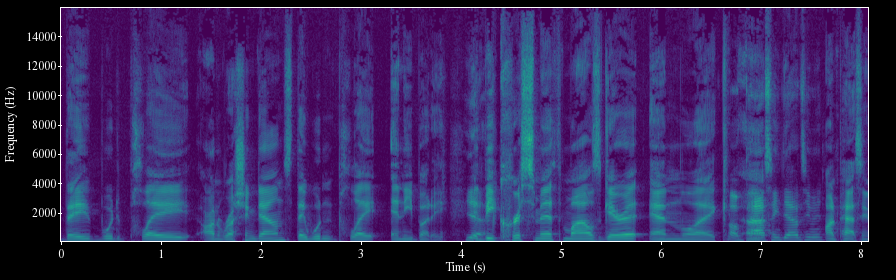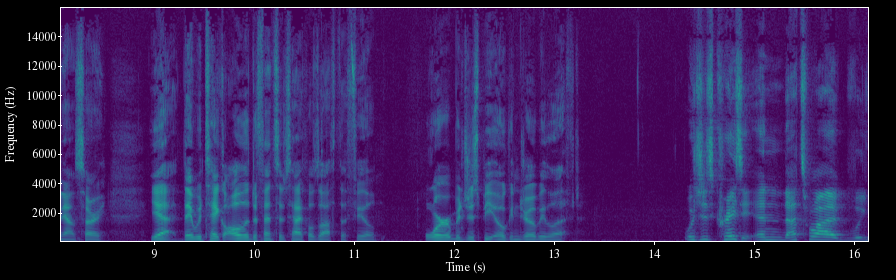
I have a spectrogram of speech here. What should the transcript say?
They would play on rushing downs. They wouldn't play anybody. Yeah. It'd be Chris Smith, Myles Garrett, and like On uh, passing downs, you mean? on passing downs? Sorry, yeah, they would take all the defensive tackles off the field, or it would just be Ogunjobi left. Which is crazy. And that's why we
